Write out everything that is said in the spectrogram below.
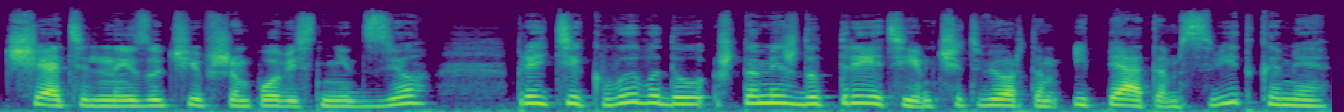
тщательно изучившим повесть Нидзё, прийти к выводу, что между третьим, четвертым и пятым свитками,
